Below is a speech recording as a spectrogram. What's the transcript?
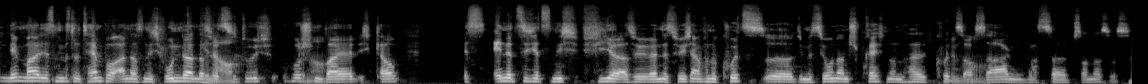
nehmen mal jetzt ein bisschen Tempo an, das nicht wundern, dass genau. wir jetzt so durchhuschen, genau. weil ich glaube, es ändert sich jetzt nicht viel. Also wir werden jetzt wirklich einfach nur kurz äh, die Mission ansprechen und halt kurz genau. auch sagen, was da besonders ist.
